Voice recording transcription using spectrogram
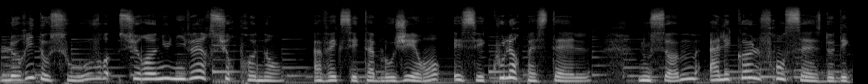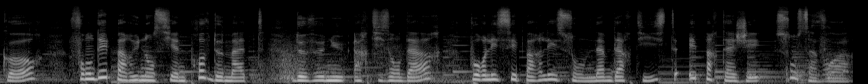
Le rideau s'ouvre sur un univers surprenant, avec ses tableaux géants et ses couleurs pastel. Nous sommes à l'école française de décor, fondée par une ancienne prof de maths, devenue artisan d'art, pour laisser parler son âme d'artiste et partager son savoir.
